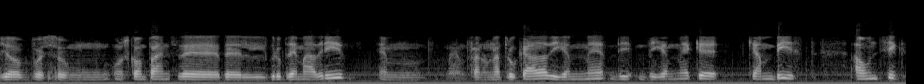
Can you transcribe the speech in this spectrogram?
jo, pues, un, uns companys de, del grup de Madrid em, em fan una trucada, diguem-ne di, diguem que, que han vist a un xic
